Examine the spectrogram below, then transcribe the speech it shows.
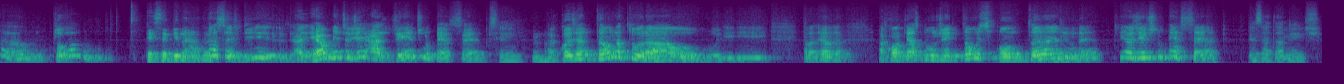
não, não tô. Percebi nada. Não percebi. Realmente a gente, a gente não percebe. Uhum. A coisa é tão natural e ela, ela, acontece de um jeito tão espontâneo, né? Que a gente não percebe. Exatamente.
